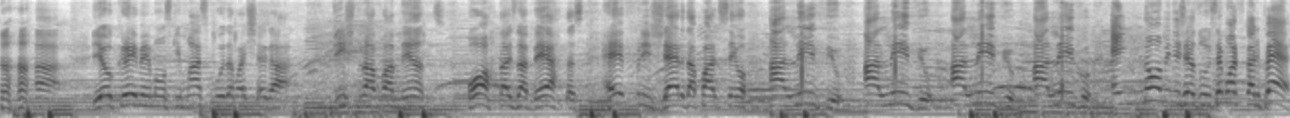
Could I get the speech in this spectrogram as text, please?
e eu creio, meus irmãos, que mais coisa vai chegar. Destravamento portas abertas, refrigério da paz do Senhor, alívio, alívio, alívio, alívio, em nome de Jesus. Você pode ficar de pé?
